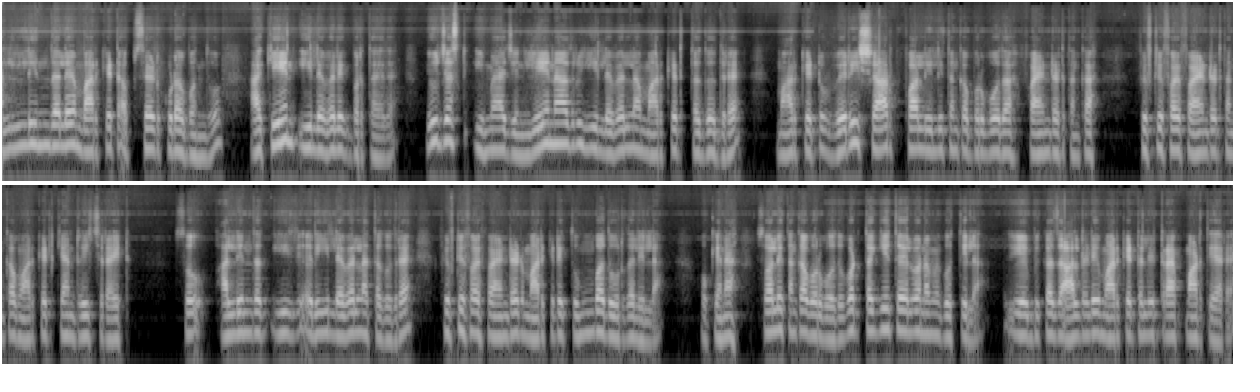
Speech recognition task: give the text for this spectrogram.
ಅಲ್ಲಿಂದಲೇ ಮಾರ್ಕೆಟ್ ಅಪ್ಸೈಡ್ ಕೂಡ ಬಂದು ಆಕೇನು ಈ ಲೆವೆಲಿಗೆ ಬರ್ತಾ ಇದೆ. ಯು ಜಸ್ಟ್ ಇಮ್ಯಾಜಿನ್ ಏನಾದರೂ ಈ ಲೆವೆಲ್ನ ಮಾರ್ಕೆಟ್ ತೆಗೆದ್ರೆ ಮಾರ್ಕೆಟು ವೆರಿ ಶಾರ್ಪ್ ಫಾಲ್ ಇಲ್ಲಿ ತನಕ ಬರ್ಬೋದಾ? ಫೈವ್ ಹಂಡ್ರೆಡ್ ತನಕ. ಫಿಫ್ಟಿ ಫೈವ್ ಫೈವ್ ಹಂಡ್ರೆಡ್ ತನಕ market can reach right so ಅಲ್ಲಿಂದ ಈ ಈ ಲೆವೆಲ್ನ ತೆಗೆದ್ರೆ ಫಿಫ್ಟಿ ಫೈವ್ ಫೈವ್ ಹಂಡ್ರೆಡ್ ಮಾರ್ಕೆಟಿಗೆ ತುಂಬ ದೂರದಲ್ಲಿಲ್ಲ. ಓಕೆನಾ ಸೊ ಅಲ್ಲಿ ತನಕ ಬರ್ಬೋದು. ಬಟ್ ತೆಗೀತಾ ಇಲ್ವೋ ನಮಗೆ ಗೊತ್ತಿಲ್ಲ. ಬಿಕಾಸ್ ಆಲ್ರೆಡಿ ಮಾರ್ಕೆಟಲ್ಲಿ ಟ್ರ್ಯಾಪ್ ಮಾಡ್ತಿದ್ದಾರೆ.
